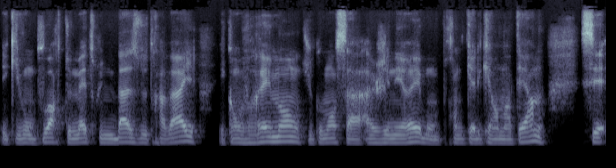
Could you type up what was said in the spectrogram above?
et qui vont pouvoir te mettre une base de travail. Et quand vraiment tu commences à, générer, bon, prendre quelqu'un en interne, c'est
